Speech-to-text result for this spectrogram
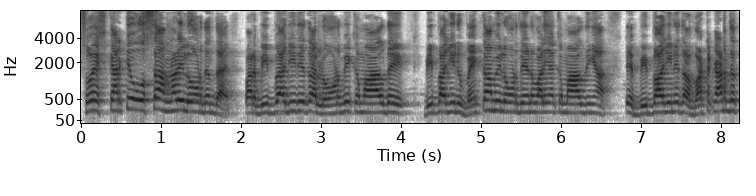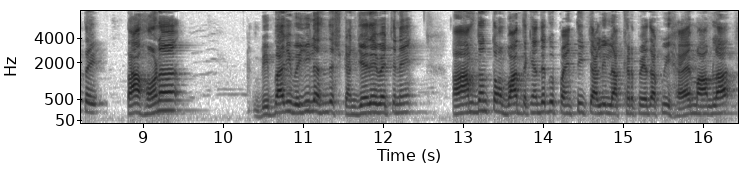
ਸੋ ਇਸ ਕਰਕੇ ਉਸ ਹਿਸਾਬ ਨਾਲ ਹੀ ਲੋਨ ਦਿੰਦਾ ਹੈ। ਪਰ ਬੀਬਾ ਜੀ ਦੇ ਤਾਂ ਲੋਨ ਵੀ ਕਮਾਲ ਦੇ, ਬੀਬਾ ਜੀ ਨੂੰ ਬੈਂਕਾਂ ਵੀ ਲੋਨ ਦੇਣ ਵਾਲੀਆਂ ਕਮਾਲ ਦੀਆਂ ਤੇ ਬੀਬਾ ਜੀ ਨੇ ਤਾਂ ਵੱਟ ਕੱਢ ਦਿੱਤੇ। ਤਾਂ ਹੁਣ ਬੀਬਾ ਜੀ ਵਿਜੀਲੈਂਸ ਦੇ ਸ਼ਿਕੰਜੇ ਦੇ ਵਿੱਚ ਨੇ। ਆਮਦਨ ਤੋਂ ਵੱਧ ਕਹਿੰਦੇ ਕੋਈ 35 40 ਲੱਖ ਰੁਪਏ ਦਾ ਕੋਈ ਹੈ ਮਾਮਲਾ,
